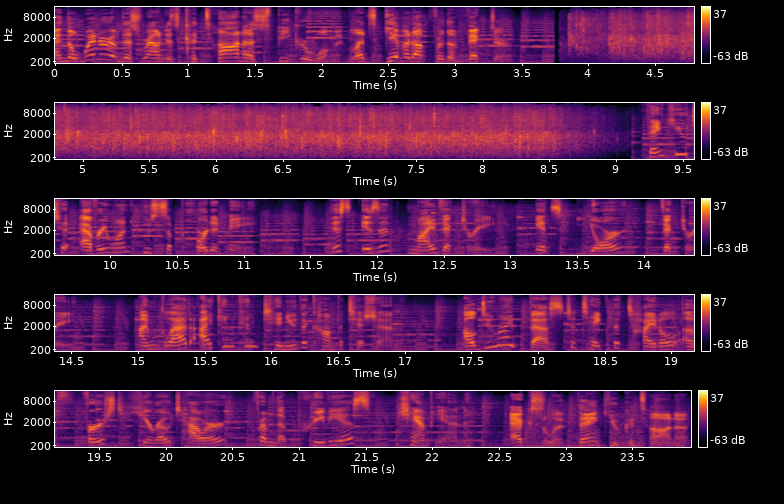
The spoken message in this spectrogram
And the winner of this round is Katana Speaker Woman. Let's give it up for the victor. Thank you to everyone who supported me. This isn't my victory, it's your victory. I'm glad I can continue the competition. I'll do my best to take the title of First Hero Tower from the previous champion. Excellent, thank you, Katana.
